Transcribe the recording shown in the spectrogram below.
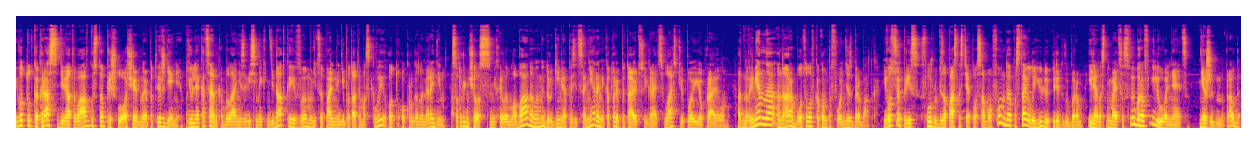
И вот тут как раз 9 августа пришло очередное подтверждение. Юлия Коценко была независимой кандидаткой в муниципальные депутаты Москвы от округа номер один. Сотрудничала с Михаилом Лобановым и другими оппозиционерами, которые пытаются играть с властью по ее правилам. Одновременно она работала в каком-то фонде Сбербанка. И вот сюрприз. Служба безопасности этого самого фонда поставила Юлию перед выбором. Или она снимается с выборов, или увольняется. Неожиданно, правда?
